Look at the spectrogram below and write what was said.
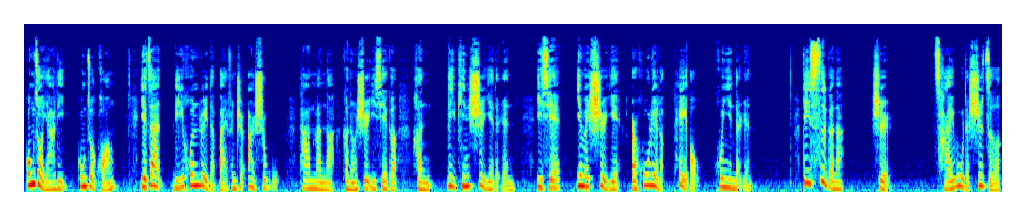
工作压力、工作狂。也占离婚率的百分之二十五，他们呢可能是一些个很力拼事业的人，一些因为事业而忽略了配偶婚姻的人。第四个呢是财务的失责，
